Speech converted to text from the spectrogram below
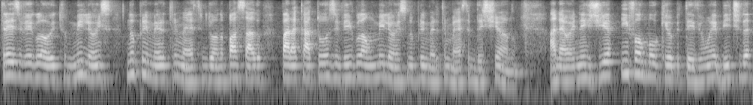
13,8 milhões no primeiro trimestre do ano passado para 14, 1,1 milhões no primeiro trimestre deste ano. A Neo Energia informou que obteve um EBITDA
